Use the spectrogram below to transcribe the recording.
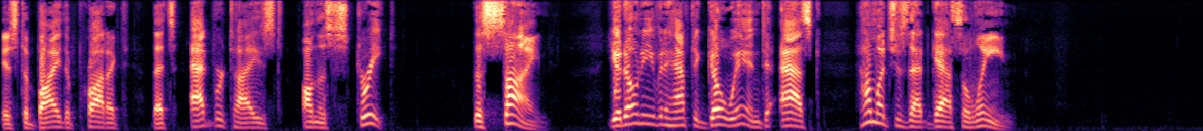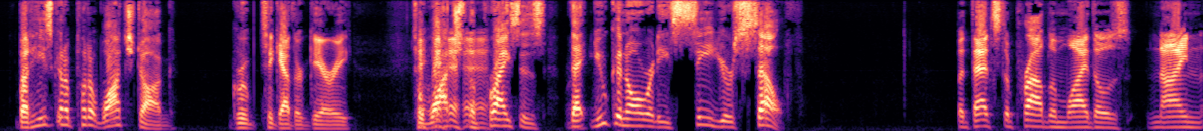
is to buy the product that's advertised on the street, the sign. You don't even have to go in to ask, how much is that gasoline? But he's going to put a watchdog group together, Gary, to watch the prices that you can already see yourself. But that's the problem why those nine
